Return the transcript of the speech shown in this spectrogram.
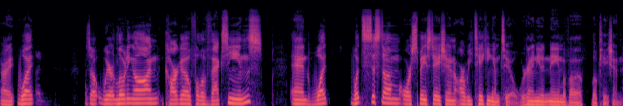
All right. What so we're loading on cargo full of vaccines and what what system or space station are we taking them to? We're gonna need a name of a location.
